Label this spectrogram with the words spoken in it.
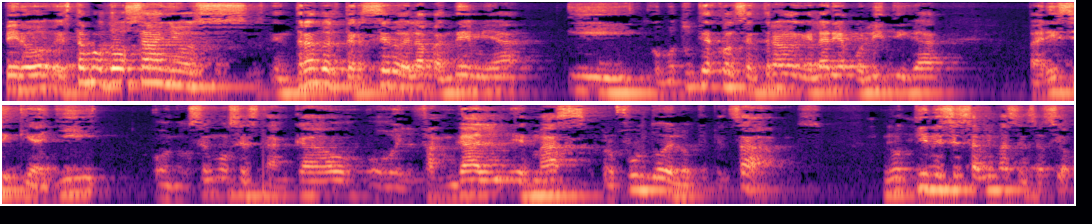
Pero estamos dos años entrando al tercero de la pandemia y como tú te has concentrado en el área política, parece que allí o nos hemos estancado o el fangal es más profundo de lo que pensábamos. ¿No tienes esa misma sensación?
